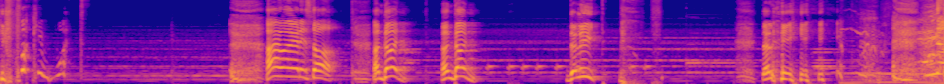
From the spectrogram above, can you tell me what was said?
you fucking what? I want to uninstall! I'm done! I'm done! Delete! Delete! no!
